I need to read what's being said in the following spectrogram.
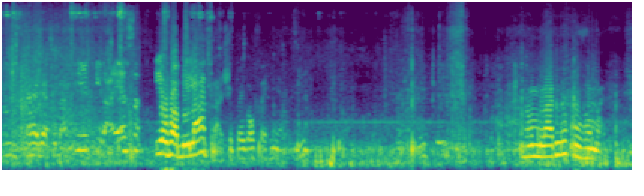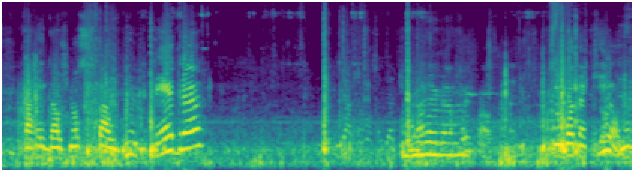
Vamos carregar essa daqui, tirar essa. E eu vou abrir lá atrás. Deixa eu pegar o ferrinho aqui. Vamos lá, meu povo amado. Carregar os nossos baldinhos de pedra. Tirar aqui. Carregar foi falta, né? Você bota aqui, ó, no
